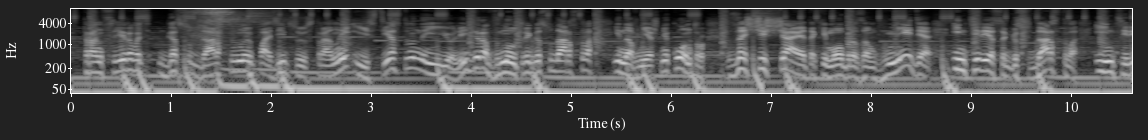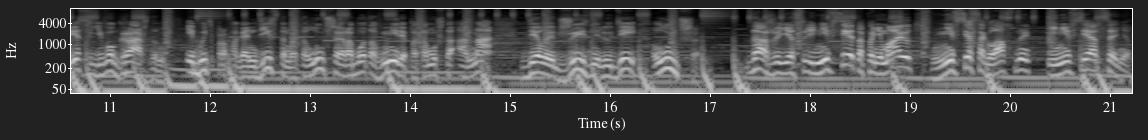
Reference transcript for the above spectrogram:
– транслировать государственную позицию страны и, естественно, ее лидера внутри государства и на внешний контур, защищая таким образом в медиа интересы государства и интересы его граждан. И быть пропагандистом – это лучшая работа в мире, потому что она делает жизни людей лучше. Даже если не все это понимают, не все согласны и не все оценят.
